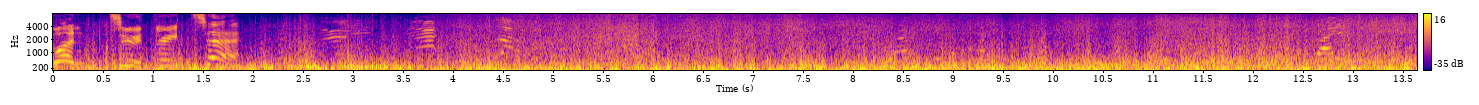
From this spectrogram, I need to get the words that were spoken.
One, two, three, ta!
